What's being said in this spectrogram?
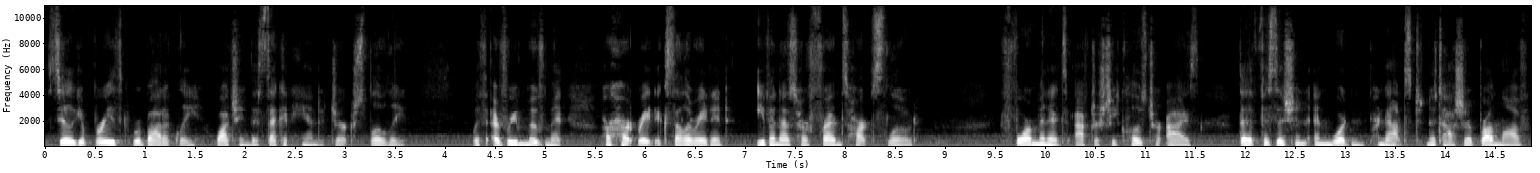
Celia breathed robotically, watching the second hand jerk slowly. With every movement, her heart rate accelerated, even as her friend's heart slowed. Four minutes after she closed her eyes, the physician and warden pronounced Natasha Bronlov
